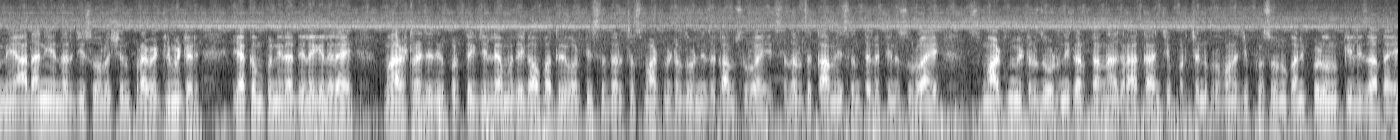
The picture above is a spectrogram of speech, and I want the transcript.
मी Adani energy solution private limited या कंपनीला दिलं गेलेलं आहे. महाराष्ट्र राज्यातील प्रत्येक जिल्ह्यामध्ये गाव पातळीवरती सदरचं स्मार्ट मीटर जोडणीचं काम सुरू आहे. सदरचं काम हे संत गतीनं सुरू आहे. स्मार्ट मीटर जोडणी करताना ग्राहकांची प्रचंड प्रमाणाची फसवणूक आणि पिळवणूक केली जात आहे.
